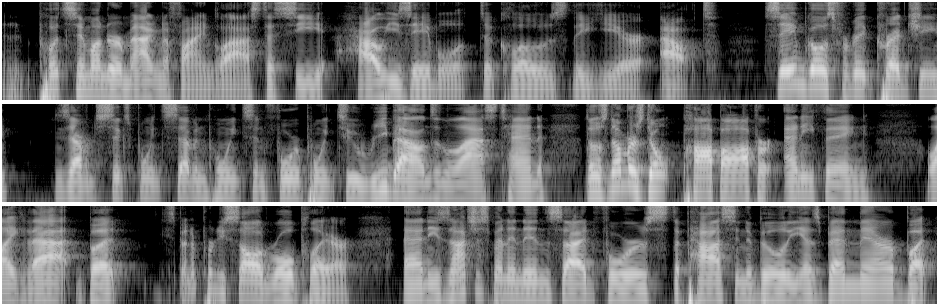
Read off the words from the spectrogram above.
and it puts him under a magnifying glass to see how he's able to close the year out. Same goes for Vit Krejci. He's averaged 6.7 points and 4.2 rebounds in the last 10. Those numbers don't pop off or anything like that, but he's been a pretty solid role player. And he's not just been an inside force, the passing ability has been there, but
